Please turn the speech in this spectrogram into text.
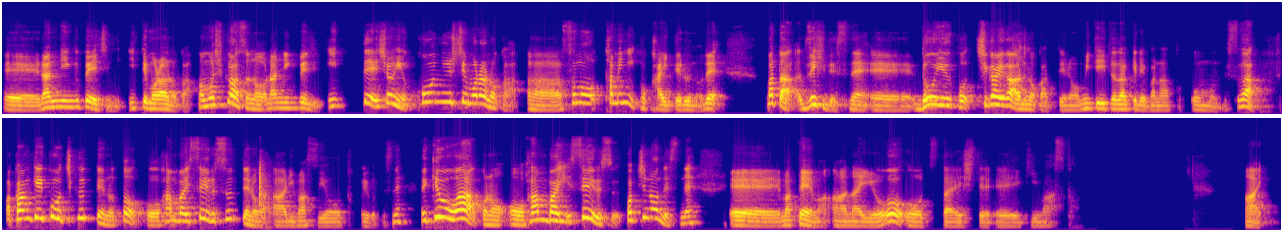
えー、ランディングページに行ってもらうのか、まあ、もしくはそのランディングページに行って商品を購入してもらうのか、あそのためにこう書いてるので、また、ぜひですね、えー、どういうこう違いがあるのかっていうのを見ていただければなと思うんですが、まあ、関係構築っていうのと、販売セールスっていうのがありますよということですね。で今日はこの販売セールス、こっちのですね、えー、まあ、テーマ、内容をお伝えしていきますと。はい。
